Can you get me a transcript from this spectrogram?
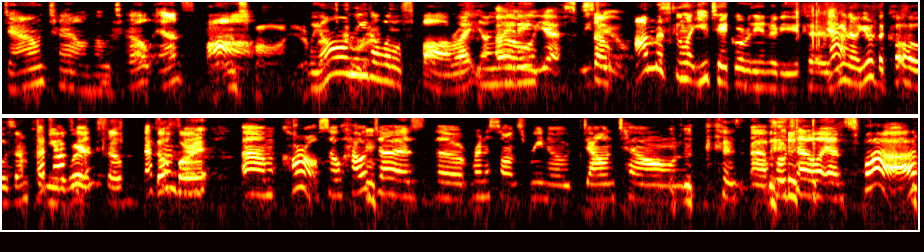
Downtown Hotel and Spa. And spa. Yep, We that's all need a little spa, right, young lady? Oh yes, we so do. I'm just gonna let you take over the interview because Yeah. you know you're the co-host. I'm That putting you to work, good. so That go for good. it. Um, Carl, so how Hmm. does the Renaissance Reno downtown 'cause, uh, hotel and spa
